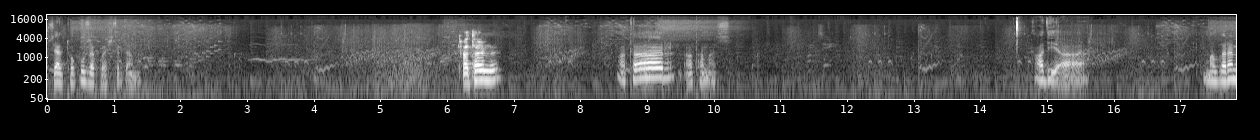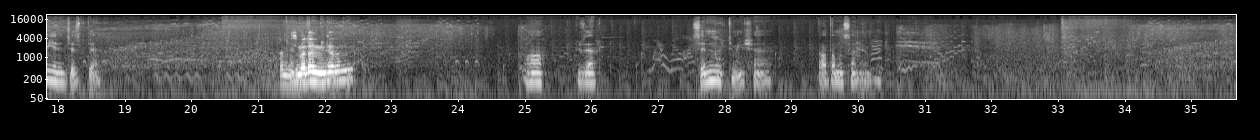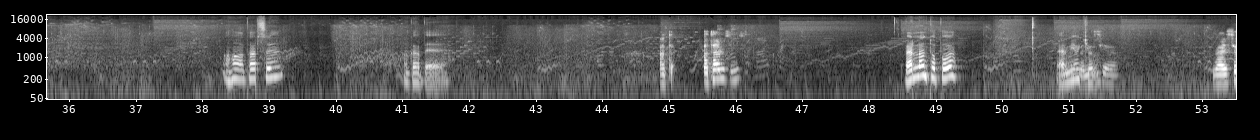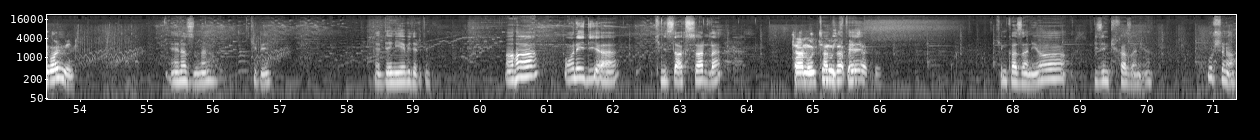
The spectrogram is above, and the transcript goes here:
Güzel topu uzaklaştırdı ama. Atar mı? Atar. Atamaz. Hadi ya. Mallara mı yenileceğiz bir de? Ha, bizim adam mid Evet. alamıyor. Aha. Güzel. Senin ultimmiş ha. Adamın sanıyorum ben. Aha atarsın. Aga be. At atar mısınız? Ver lan topu. Vermiyor Abi ki. Nasıl ya? Verse gol müydü? En azından gibi. Ya deneyebilirdim. Aha. O neydi ya? İkiniz de aksesuarla. Tamam ultimi uzatmaya saklı. Kim kazanıyor? Bizimki kazanıyor. Vur şuna.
